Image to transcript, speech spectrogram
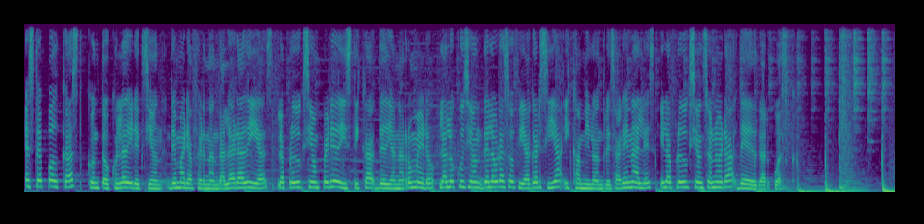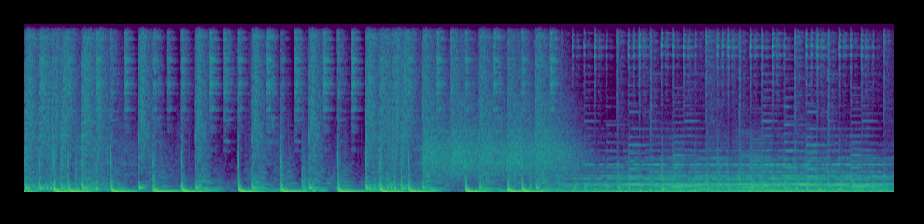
Este podcast contó con la dirección de María Fernanda Lara Díaz, la producción periodística de Diana Romero, la locución de Laura Sofía García y Camilo Andrés Arenales y la producción sonora de Edgar Huasca.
